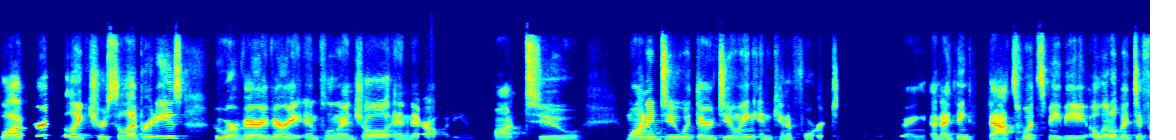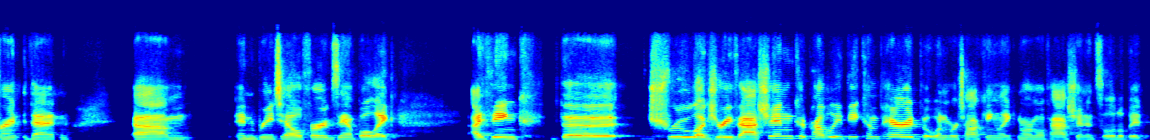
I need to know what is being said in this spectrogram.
bloggers but like true celebrities who are mm-hmm. very very influential and their audience want to want to mm-hmm. do what they're doing and can afford to do what they're doing and i think that's what's maybe a little bit different than um, in retail, for example, like I think the true luxury fashion could probably be compared, but when we're talking like normal fashion, it's a little bit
